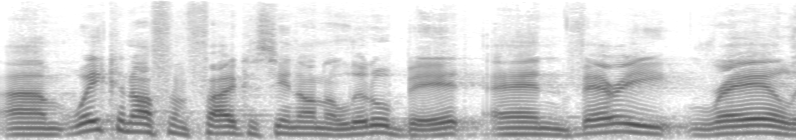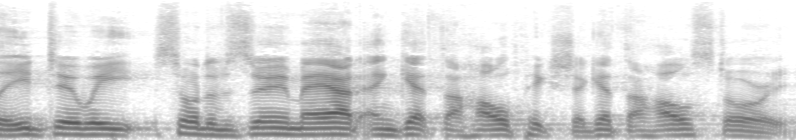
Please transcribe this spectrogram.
um, we can often focus in on a little bit, and very rarely do we sort of zoom out and get the whole picture, get the whole story.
